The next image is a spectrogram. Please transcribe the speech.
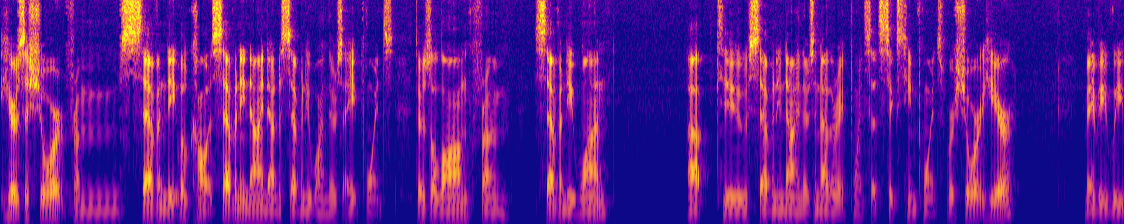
here's a short from 70, we'll call it 79 down to 71. There's eight points. There's a long from 71 up to 79. There's another eight points. That's 16 points. We're short here. Maybe we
